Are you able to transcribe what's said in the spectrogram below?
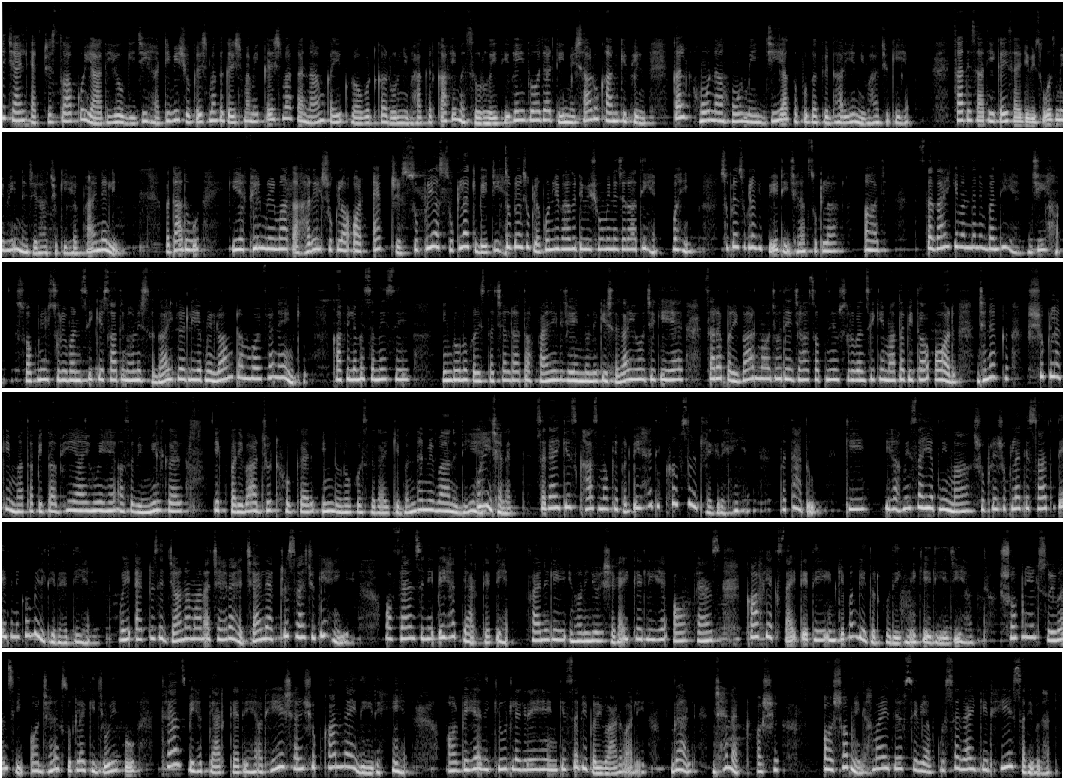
ये child actress तो आपको याद ही होगी। जी हाँ टीवी शो करिश्मा का करिश्मा में करिश्मा का नाम का एक रोबोट का रोल निभाकर काफ़ी मशहूर हुई थी। वहीं 2003 में शाहरुख खान की फ़िल्म कल हो ना हो में जिया कपूर का किरदार ये निभा चुकी है। साथ ही साथ ये कई सारे टीवी शोज़ में भी नज़र आ चुकी है। फाइनली बता दूँ कि यह फ़िल्म निर्माता हरिल शुक्ला और एक्ट्रेस सुप्रिया शुक्ला की बेटी है। सुप्रिया शुक्ला कुंडली भाग्य टीवी शो में नज़र आती है। वहीं सुप्रिया शुक्ला की बेटी झनक शुक्ला आज सगाई के बंधन में बंधी है। जी हाँ स्वप्निल सूर्यवंशी के साथ इन्होंने सगाई कर ली। अपने लॉन्ग टर्म बॉयफ्रेंड है इनके। काफ़ी लंबे समय से इन दोनों का रिश्ता चल रहा था। फाइनली जो इन दोनों की सगाई हो चुकी है। सारा परिवार मौजूद है जहाँ स्वप्निल सूर्यवंशी के माता पिता और झनक शुक्ला के माता पिता भी आए हुए हैं। और सभी मिलकर एक परिवार जुट होकर इन दोनों को सगाई के बंधन में बाँध दिए वही झनक सगाई के इस खास मौके पर बेहद ही खूबसूरत लग रही है। बता दूँ हमेशा ही अपनी माँ सुप्रिया शुक्ला के साथ देखने को मिलती रहती है। वही एक्ट्रेस एक जाना माना चेहरा है, चाइल्ड एक्ट्रेस रह चुकी हैं ये। और फैंस इन्हें बेहद प्यार करते हैं। फाइनली इन्होंने जो है सगाई कर ली है और फैंस काफ़ी एक्साइटेड थे इनके मंगेतर को देखने के लिए। जी हाँ स्वप्निल सूर्यवंशी और झनक शुक्ला की जोड़ी को फैंस बेहद प्यार कर रहे हैं और ढेर सारी शुभकामनाएँ दे रहे हैं। और बेहद क्यूट लग रहे हैं इनके सभी परिवार वाले। वेल झनक और और स्वप्निल हमारी तरफ़ से भी आपको सगाई की ढेर सारी बधाई।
